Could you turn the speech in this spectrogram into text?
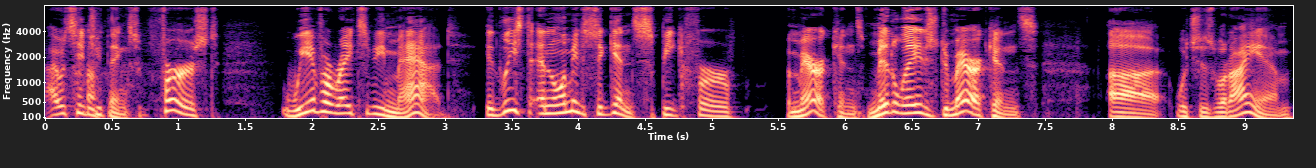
I would say two things. First, we have a right to be mad, at least, and let me just again speak for Americans, middle aged Americans, uh, which is what I am.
